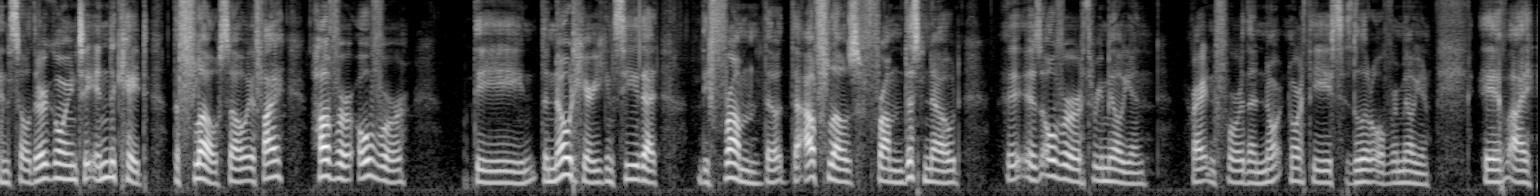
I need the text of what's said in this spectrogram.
And so they're going to indicate the flow. So if I hover over the, the node here, you can see that the from the the outflows from this node is over 3 million right? And for the nor northeast is a little over a million. If I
